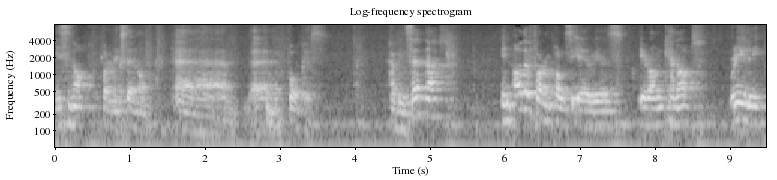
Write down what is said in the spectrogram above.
It's not for an external uh, uh, focus. Having said that, in other foreign policy areas, Iran cannot really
